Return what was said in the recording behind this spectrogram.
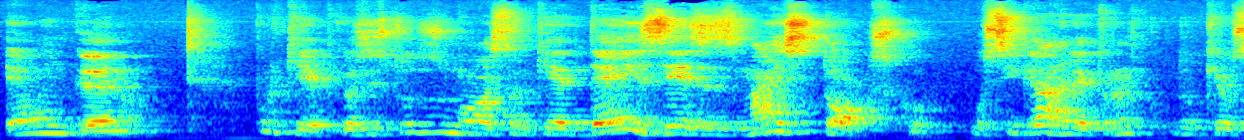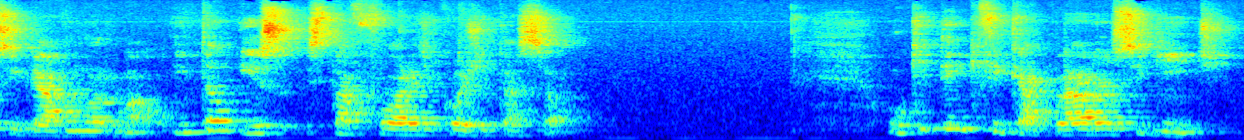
É um engano. Por quê? Porque os estudos mostram que é 10 vezes mais tóxico o cigarro eletrônico do que o cigarro normal. Então isso está fora de cogitação. O que tem que ficar claro é o seguinte:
